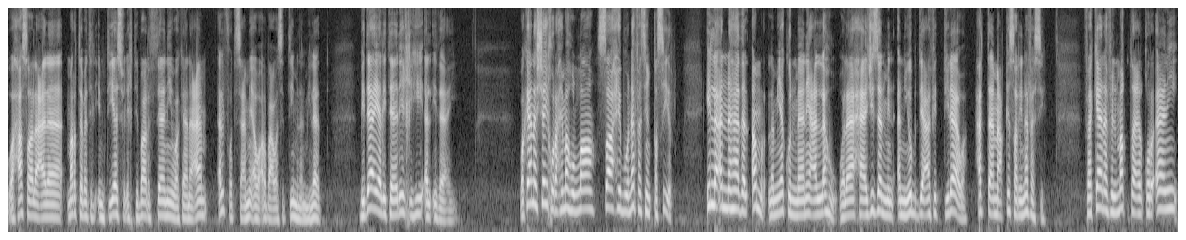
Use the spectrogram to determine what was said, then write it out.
وحصل على مرتبة الامتياز في الاختبار الثاني وكان عام 1964 من الميلاد بداية لتاريخه الإذاعي. وكان الشيخ رحمه الله صاحب نفس قصير إلا أن هذا الأمر لم يكن مانعا له ولا حاجزا من أن يبدع في التلاوة حتى مع قصر نفسه. فكان في المقطع القرآني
